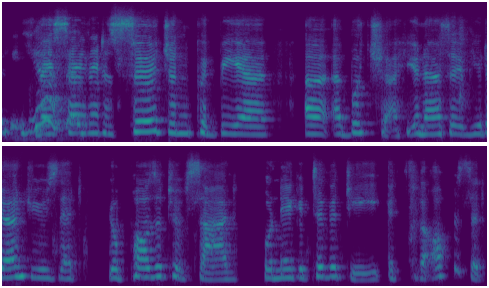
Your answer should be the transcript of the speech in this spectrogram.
yes, they say that a surgeon could be a, a, a butcher, you know, so if you don't use that your positive side for negativity, it's the opposite.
